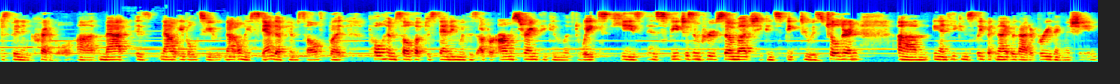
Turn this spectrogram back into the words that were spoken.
just been incredible. Uh, Matt is now able to not only stand up himself, but pull himself up to standing with his upper arm strength. He can lift weights. He's his speech has improved so much. He can speak to his children, um, and he can sleep at night without a breathing machine.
